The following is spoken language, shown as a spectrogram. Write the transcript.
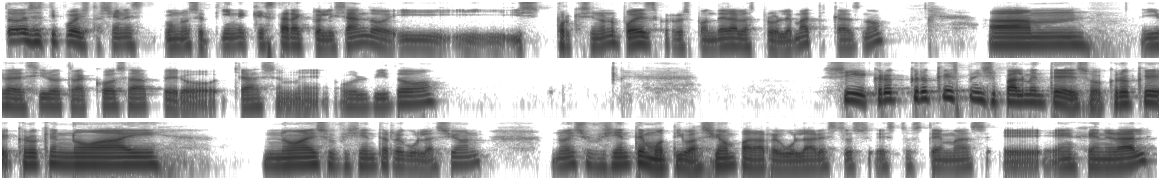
todo ese tipo de situaciones uno se tiene que estar actualizando y, porque si no, no puedes responder a las problemáticas, ¿no? iba a decir otra cosa, pero ya se me olvidó. Sí, creo, creo que es principalmente eso. Creo que, creo que no hay, no hay suficiente regulación, no hay suficiente motivación para regular estos, estos temas eh, en general.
